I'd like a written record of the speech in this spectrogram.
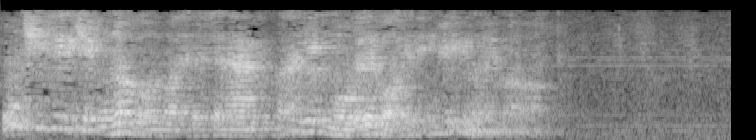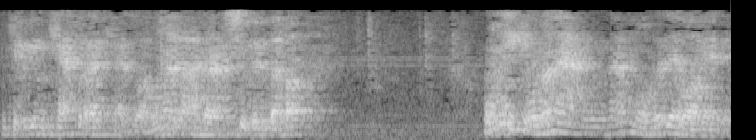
اون چیزی که اونا به عنوان قصه نرمی می‌کنن یک مورد واحده این خیلی مهمه. این که بگیم کفرت کرد اون الله در رسول الله. اونی که اونا نرمی می‌کنن مورد واحده.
